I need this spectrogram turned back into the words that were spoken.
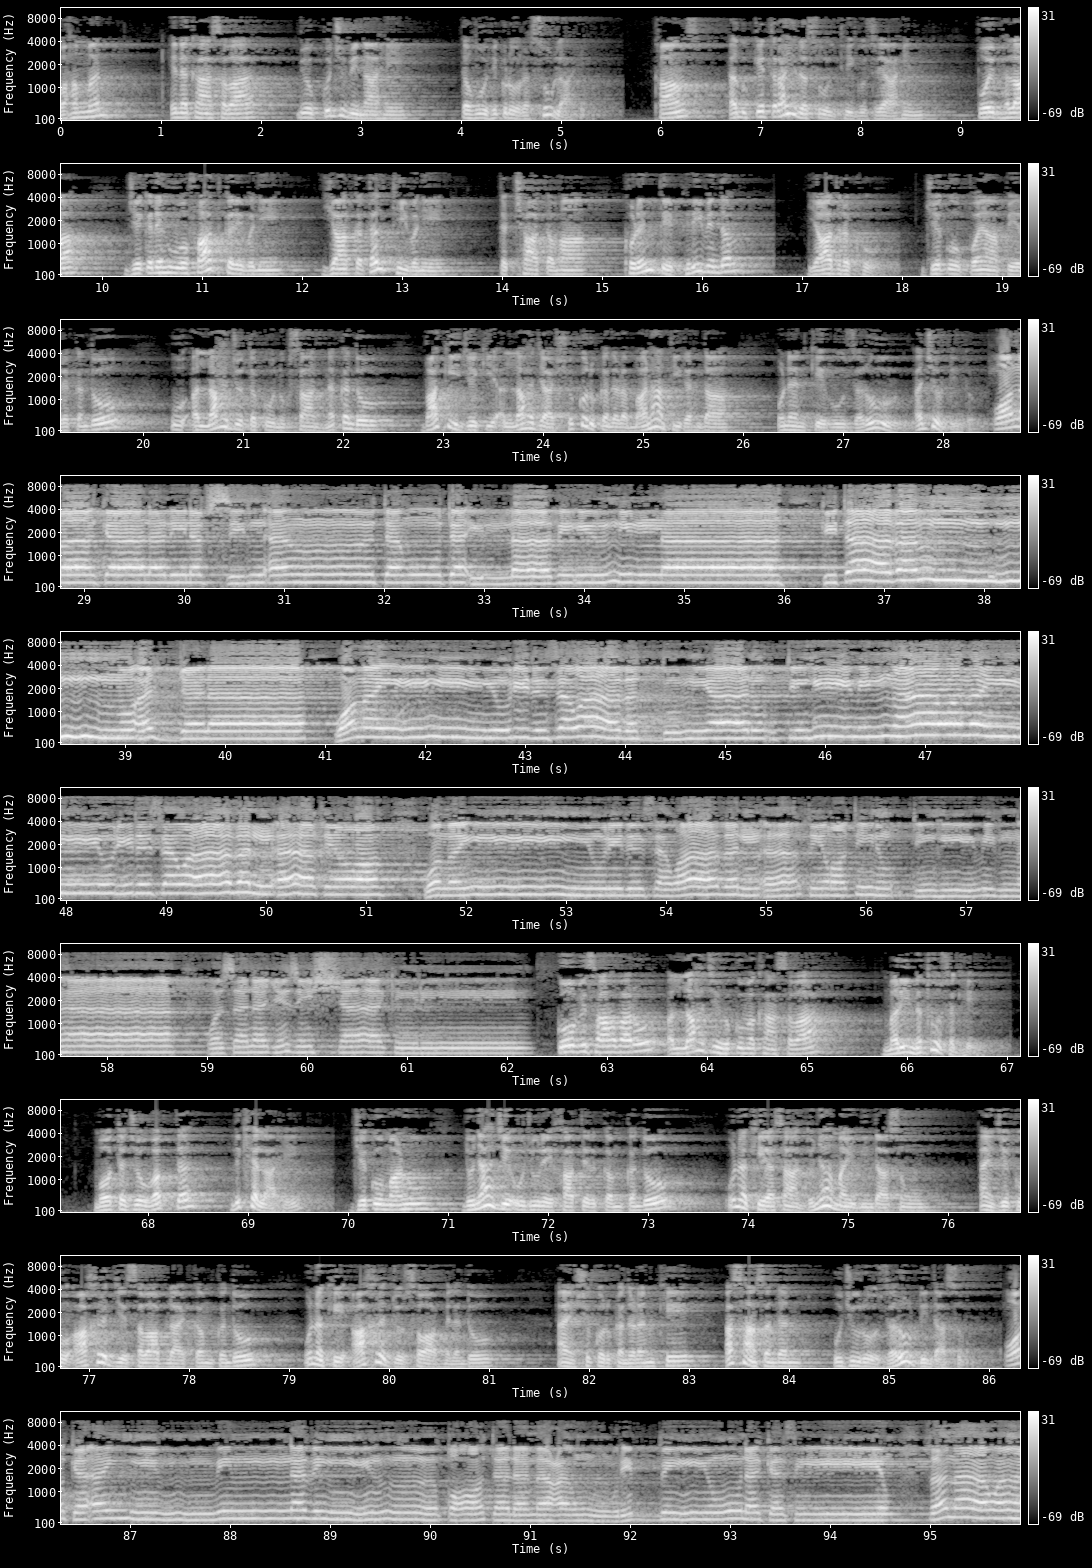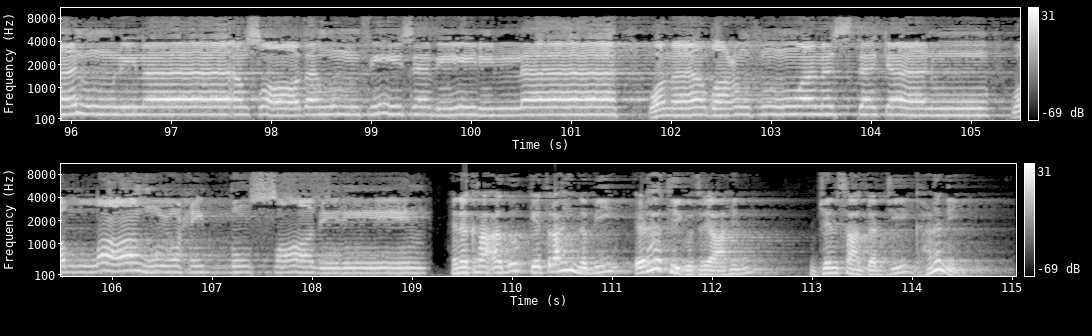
मोहम्मद इन खां सवाइ ॿियो कुझु बि नाहे त हू हिकिड़ो रसूल आहे खांस अॻु केतिरा ई रसूल थी गुज़रिया आहिनि पोइ भला जेकॾहिं हू वफ़ात करे वञे या क़तल थी वञे त छा तव्हां खुड़ियुनि ते फिरी वेंदव यादि रखो जेको पोयां पेर कंदो उहो अलाह जो त को नुक़सान न कंदो बाक़ी जेकी अलाह जा शुक्र कंदड़ बाना थी रहंदा उन्हनि खे हू ज़रूर अजुर ॾींदो وما كان لنفس أن تموت إلا بإذن الله كتابا مؤجلا ومن يرد ثواب الدنيا نؤته منها ومن يرد ثواب الآخرة ومن يرد ثواب الآخرة نؤته منها وسنجزي الشاكرين को बि साह वारो अल्लाह जे हुकुम खां सवाइ मरी नथो सघे मौत जो वक़्तु लिखियलु आहे जेको माण्हू दुनिया जे उजूरे ख़ातिर कमु कंदो उन खे असां दुनिया मां ई ॾींदासूं ऐं जेको आख़िरत जे सवाब लाइ कमु कंदो उन खे आख़िरत जो सवाब मिलंदो ऐं शुकुर कंदड़नि खे असां संदन उजूरो ज़रूरु ॾींदासूं وكأين من نبي قاتل معه ربيون كثير فما وهنوا لما أصابهم في سبيل الله وما ضعفوا وما استكانوا والله يحب الصابرين हिन खां अॻु केतिरा ई नबी अहिड़ा थी गुज़रिया आहिनि जिन सां गॾिजी घणनि ई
